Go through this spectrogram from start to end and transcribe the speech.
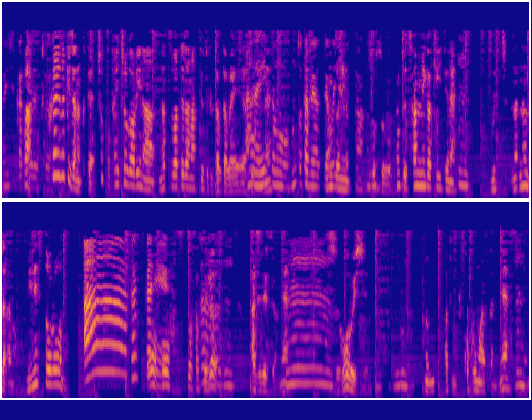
美味しかっまあ、たです。二日酔いだけじゃなくて、ちょっと体調が悪いな、夏バテだなっていう時に多分食べやすいあ、ですねいいと。思う。本当食べやすい。本当に美味しかった。そうそう。本当に酸味が効いてね、うん。むっちゃ、ななんだ、あの、ミネストローネあー、確かをに。彷彿とさせうんるうん味ですようね。ん。すごい美味しい。うん。うんあと、コクもあったりね。うん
